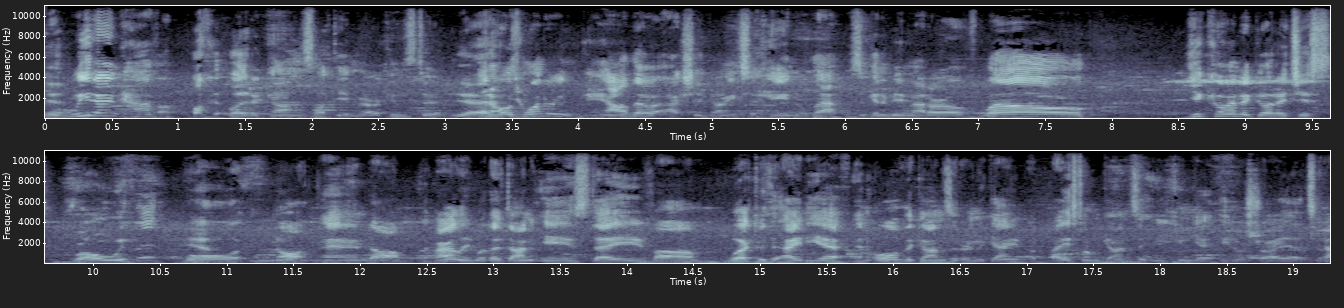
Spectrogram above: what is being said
Yeah. We don't have a bucket load of guns like the Americans do. Yeah. And I was wondering how they were actually going to handle that. Was it going to be a matter of, well, you kind of got to just roll with it Yeah. or not? And um, apparently, what they've done is they've um, worked with the ADF, and all of the guns that are in the game are based on guns that you can get in Australia today.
